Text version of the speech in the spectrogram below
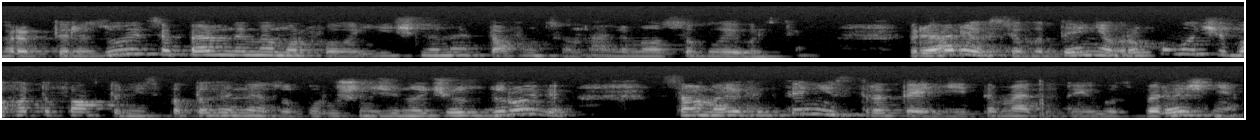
характеризуються певними морфологічними та функціональними особливостями. В реаліях сьогодення, враховуючи багатофакторність патогенезу порушень жіночого здоров'я, саме ефективні стратегії та методи його збереження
